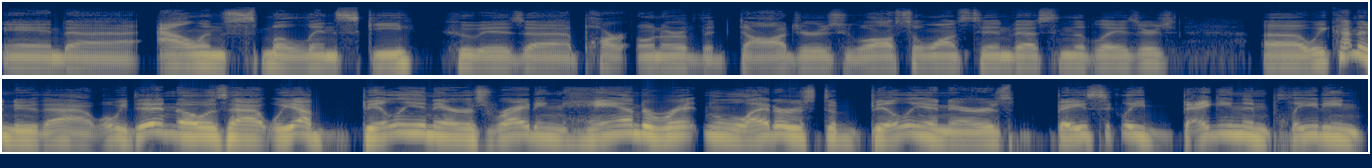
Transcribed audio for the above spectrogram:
And uh, Alan Smolinisky, who is a part owner of the Dodgers, who also wants to invest in the Blazers. Uh, we kind of knew that. What we didn't know is that we have billionaires writing handwritten letters to billionaires, basically begging and pleading,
